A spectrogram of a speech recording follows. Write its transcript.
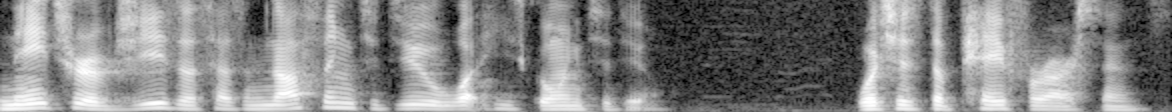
nature of Jesus has nothing to do with what he's going to do, which is to pay for our sins.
